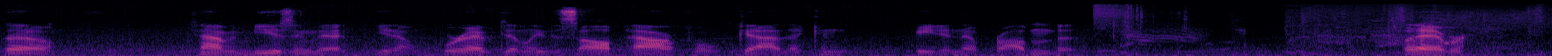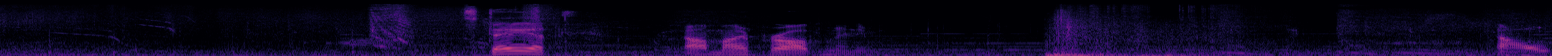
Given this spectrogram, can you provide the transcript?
So, kind of amusing that, you know, we're evidently this all-powerful guy that can beat it no problem, but whatever. It's dead. Not my problem anymore. Oh.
